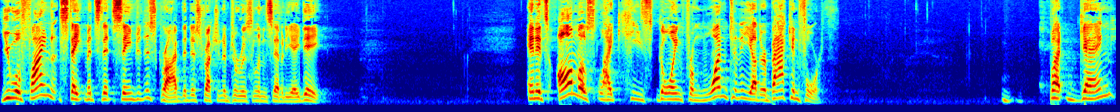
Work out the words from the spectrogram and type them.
you will find statements that seem to describe the destruction of Jerusalem in 70 AD. And it's almost like he's going from one to the other, back and forth. But, gang,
